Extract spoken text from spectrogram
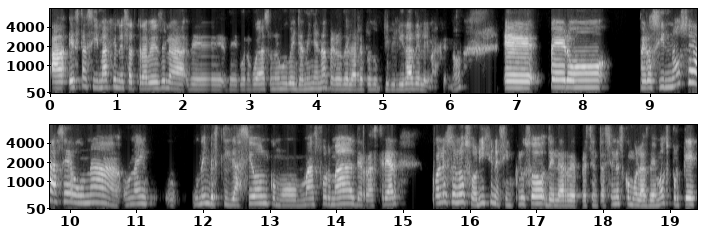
a estas imágenes a través de la, de, bueno, voy a sonar muy benjaminiana, pero de la reproductibilidad de la imagen, ¿no? Eh, pero, pero si no se hace una, una, una investigación como más formal de rastrear cuáles son los orígenes incluso de las representaciones como las vemos, porque,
